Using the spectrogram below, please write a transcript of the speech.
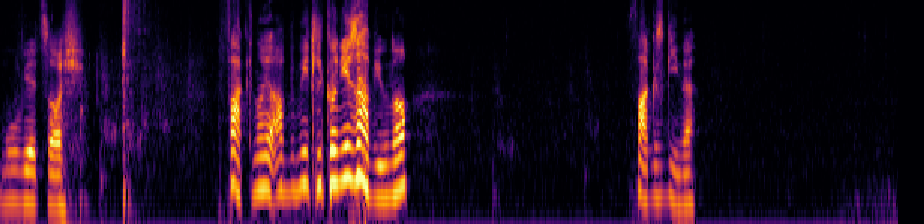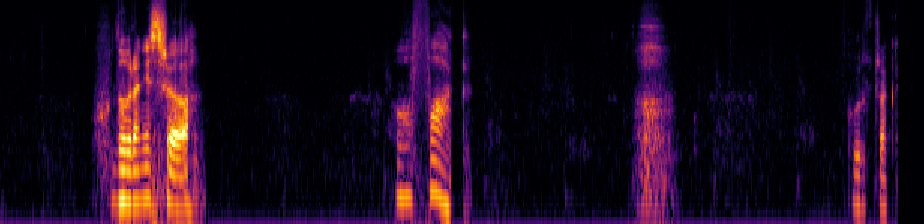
Mówię coś. Fuck, no aby mnie tylko nie zabił, no. Fuck, zginę. Dobra, nie strzela. O, fuck. Kurczak.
